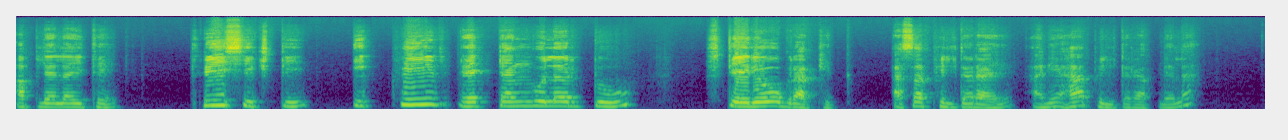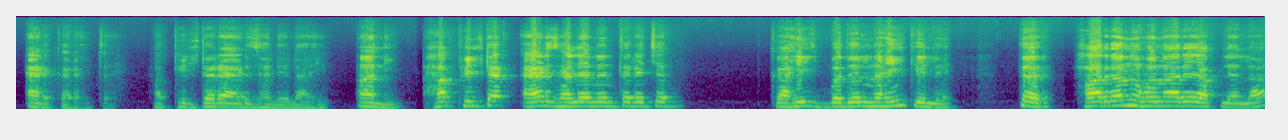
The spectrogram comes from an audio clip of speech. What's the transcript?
आपल्याला इथे three sixty equirectangular to stereographic असा फिल्टर आहे आणि हा फिल्टर आपल्याला ॲड करायचा आहे. हा फिल्टर ऍड झालेला आहे. आणि हा फिल्टर ऍड झाल्यानंतर याच्यात काही बदल नाही केले तर हा रन होणारे आपल्याला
